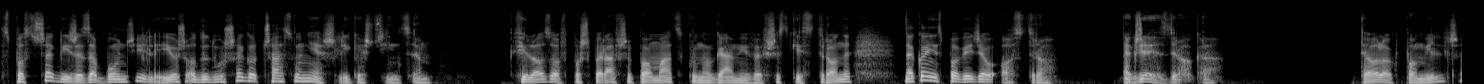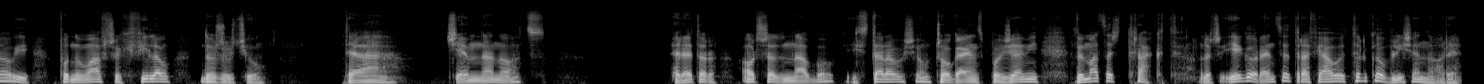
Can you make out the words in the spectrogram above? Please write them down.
spostrzegli, że zabłądzili i już od dłuższego czasu nie szli gościńcem. Filozof, poszperawszy po omacku nogami we wszystkie strony, na koniec powiedział ostro: A gdzie jest droga? Teolog pomilczał i, podumawszy chwilę, dorzucił: Ta ciemna noc. Retor odszedł na bok i starał się, czołgając po ziemi, wymacać trakt, lecz jego ręce trafiały tylko w lisie nory.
